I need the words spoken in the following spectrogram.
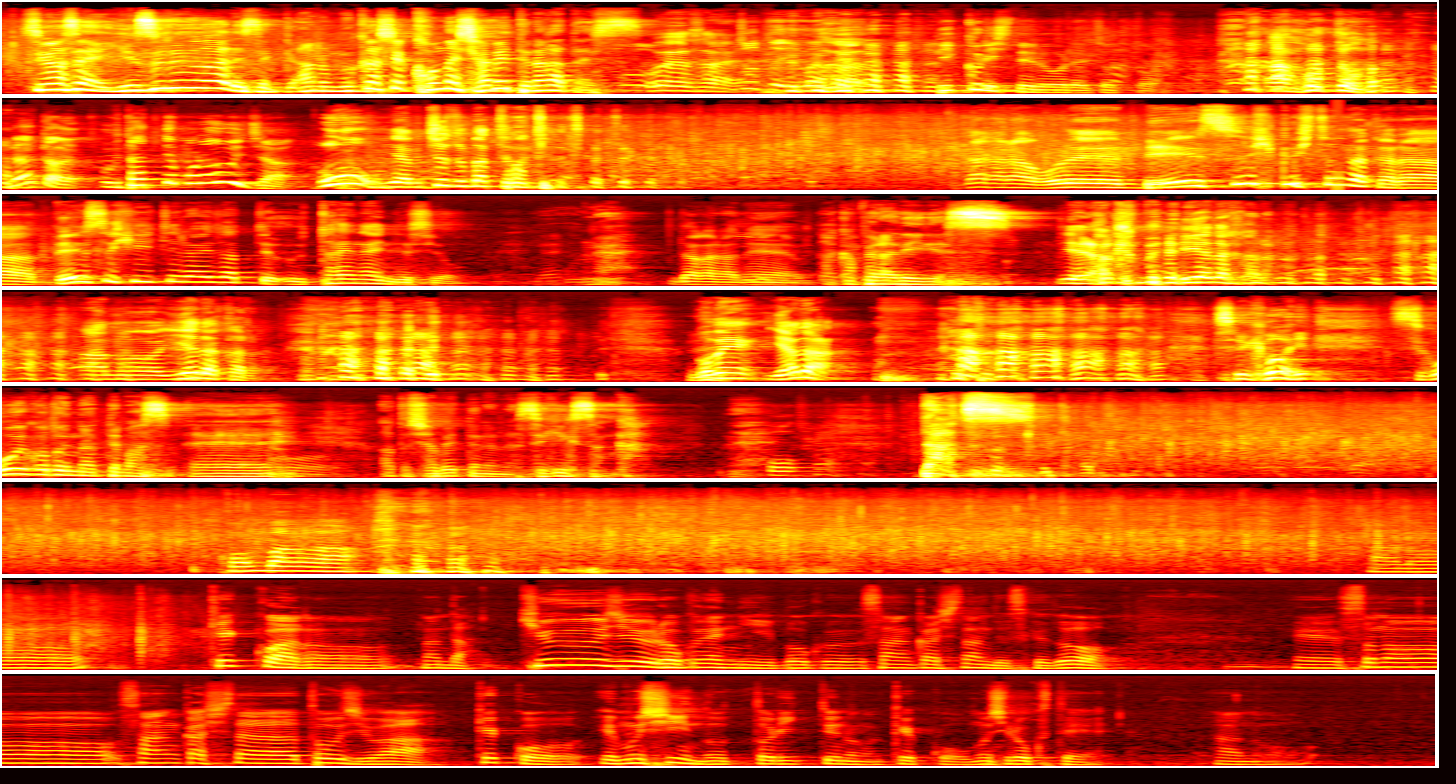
すいません。ゆずるはですねあの昔はこんなに喋ってなかったです。ごめんなさい。ちょっと今ねびっくりしてる俺ちょっと。あ本当？なんか歌ってもらうじゃん。おいやちょっと待って待って待って。だから俺ベース弾く人だからベース弾いてる間って歌えないんですよだからねアカペラでいいです。いやアカペラ嫌だから。あの嫌だから。ごめん嫌だ。すごいすごいことになってます。えー、あと喋ってないのは関口さんか。お。ダーツこんばんは。あの結構あのなんだ96年に僕参加したんですけど、えーその参加した当時は結構 MC 乗っ取りっていうのが結構面白くてあの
